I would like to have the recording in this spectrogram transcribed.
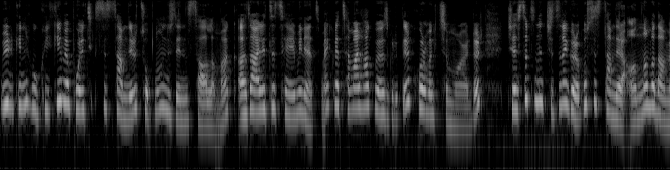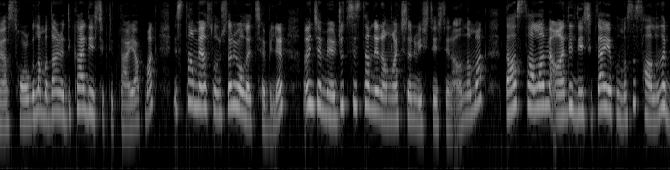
Bir ülkenin hukuki ve politik sistemleri toplumun düzenini sağlamak, adaleti temin etmek ve temel hak ve özgürlükleri korumak için vardır. Chesterton'ın çizine göre bu sistemleri anlamadan veya sorgulamadan radikal değişiklikler yapmak istenmeyen sonuçlara yol açabilir. Önce mevcut sistemlerin amaçlarını ve işleyişlerini anlamak, daha sağlam ve adil değişiklikler yapılması sağlanabilir.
